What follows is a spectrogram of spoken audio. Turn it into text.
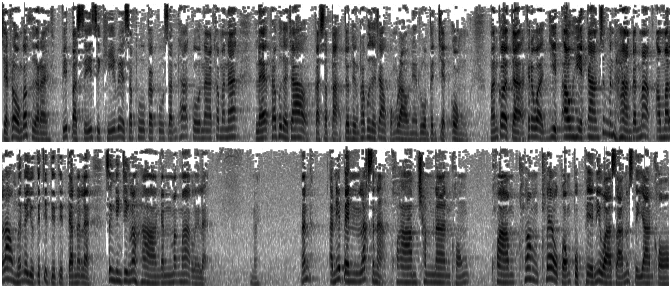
เจ็ดพระองค์ก็คืออะไร วิปัสสีสิกีเวสภูกกุสันทะโกนาคมณะ และพระพุทธเจ้ากัสปะจนถึงพระพุทธเจ้าของเราเนี่ยรวมเป็นเจ็ดองค์ มันก็จะเรียกว่าหยิบเอาเหตุการณ์ ซึ่งมันห่างกันมาก เอามาเล่าเหมือนกับอยู่ติดติดติดติดกันนั่นแหละ ซึ่งจริง ๆ แล้วห่างกันมาก ๆเลยแหละนะนั้นอันนี้เป็นลักษณะความชำนาญของความคล่องแคล่วของปุเพนิวาสานุสติยานของ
